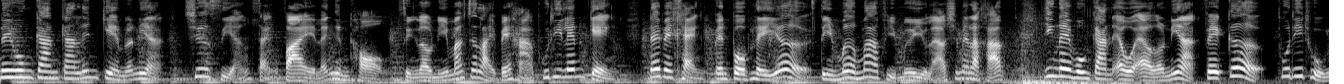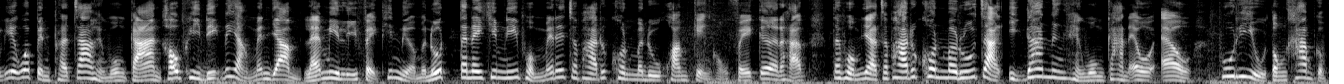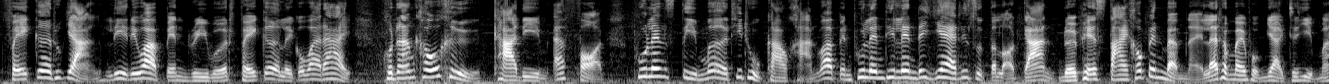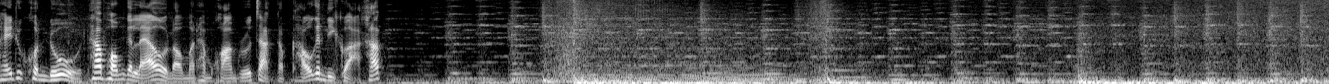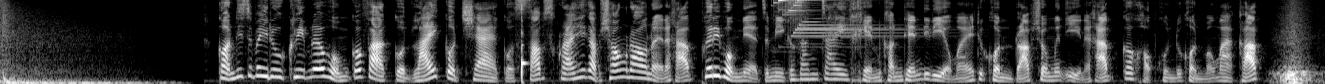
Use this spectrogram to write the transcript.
ในวงการการเล่นเกมแล้วเนี่ย ชื่อเสียง แสงไฟและเงินทอง สิ่งเหล่านี้มักจะไหลไปหาผู้ที่เล่นเก่ง ได้ไปแข่งเป็นโปรเพลเยอร์สตรีมเมอร์มากฝีมืออยู่แล้วใช่ไหมล่ะครับ ยิ่งในวงการ LOL แล้วเนี่ยเฟเกอร์ ผู้ที่ถูกเรียกว่าเป็นพระเจ้าแห่งวงการ เขาพีดิกได้อย่างแม่นยำ และมีรีเฟกที่เหนือมนุษย์ แต่ในคลิปนี้ผมไม่ได้จะพาทุกคนมาดูความเก่งของเฟเกอร์นะครับ แต่ผมอยากจะพาทุกคนมารู้จักอีกด้านหนึ่งแห่งวงการ LOL ผู้ที่อยู่ตรงข้ามกับเฟเกอร์ทุกอย่าง เรียกได้ว่าเป็น reverse faker เลยก็ว่าได้ คนนั้นเขาก็คือคาดีมแอฟฟอร์ดผู้เล่นสตรีมเมอร์ที่ถูกกล่าวขานว่าเป็นผู้เล่นที่เล่นได้แย่ที่สุดตลอดการ โดยเพย์สไตล์เขาเป็นแบบไหน และทำไมผมอยากจะหยิบมาให้ทุกคนดู ถ้าพร้อมกันแล้วเรามาทำความรู้จักกับเขากันดีกว่าครับ ก่อนที่จะไปดูคลิปนะผมก็ฝากกดไลค์ กดแชร์ กด Subscribe ให้กับช่องเราหน่อยนะครับ เพื่อที่ผมเนี่ยจะมีกำลังใจเข็นคอนเทนต์ดีๆออกมาให้ทุกคนรับชมกันอีกนะครับ ก็ขอบคุณทุกคนมากๆครับ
